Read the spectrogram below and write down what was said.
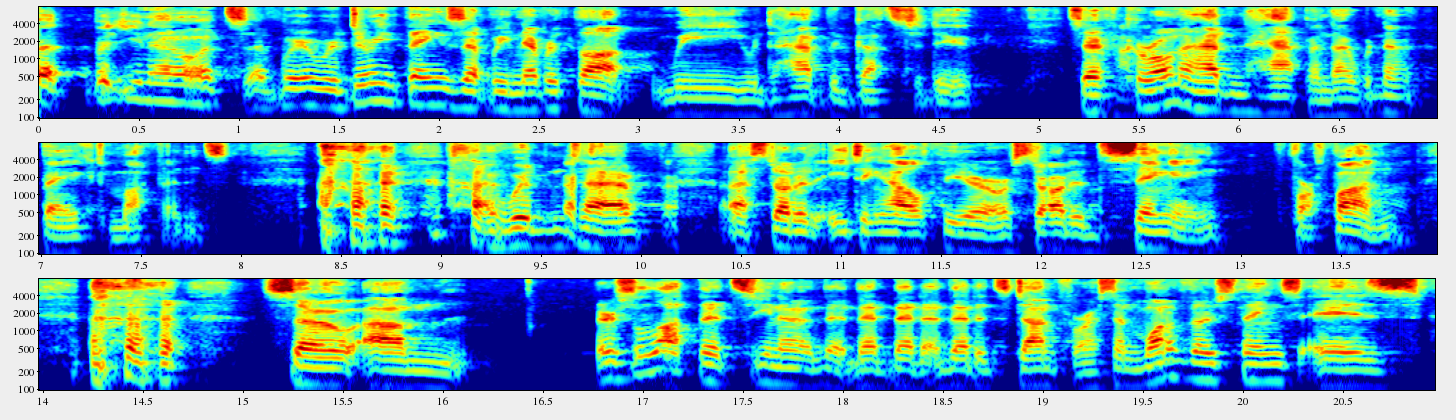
but but you know, it's uh, we're we're doing things that we never thought we would have the guts to do. So if uh-huh. Corona hadn't happened, I wouldn't have baked muffins. I wouldn't have uh, started eating healthier or started singing for fun. so um, there's a lot that's you know that, that that that it's done for us, and one of those things is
